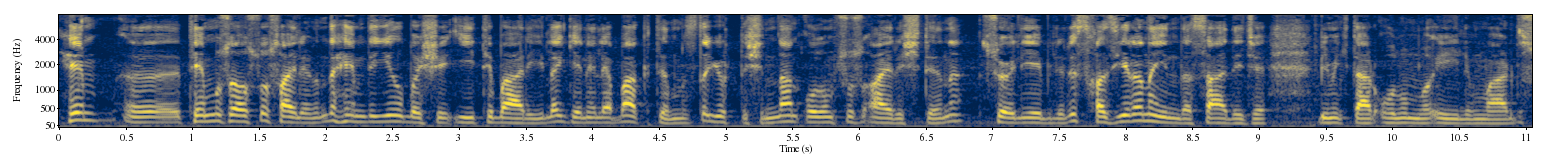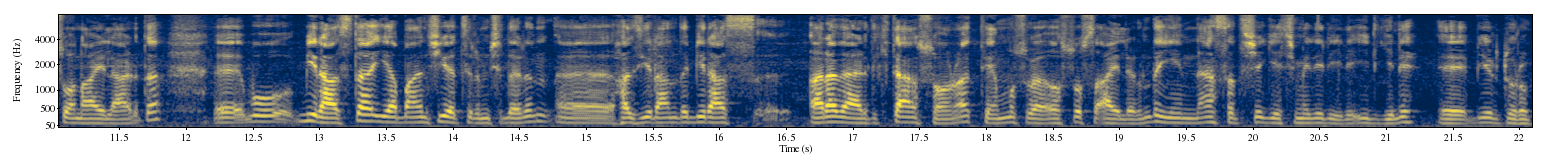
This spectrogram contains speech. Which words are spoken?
hem e, Temmuz-Ağustos aylarında hem de yılbaşı itibarıyla genele baktığımızda yurt dışından olumsuz ayrıştığını söyleyebiliriz. Haziran ayında sadece bir miktar olumlu eğilim vardı son aylarda. E, bu biraz da yabancı yatırımcıların e, Haziran'da biraz e, ara verdikten sonra Temmuz ve Ağustos aylarında yeniden satışa geçmeleriyle ilgili e, bir durum.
